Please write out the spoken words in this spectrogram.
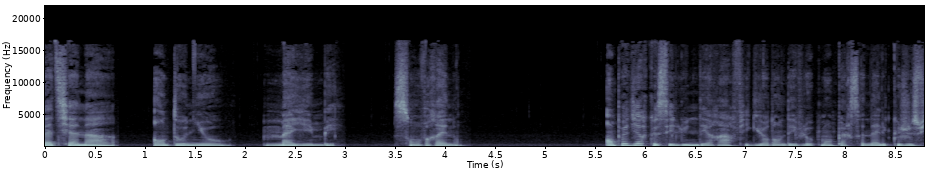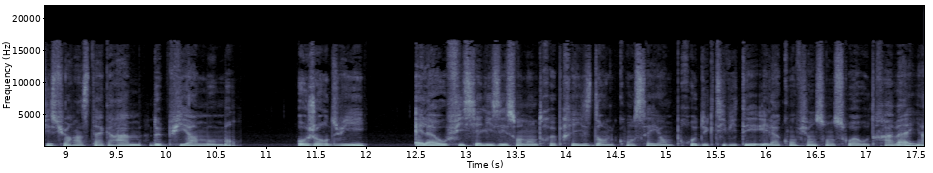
Tatiana Antonio Mayembe, son vrai nom. On peut dire que c'est l'une des rares figures dans le développement personnel que je suis sur Instagram depuis un moment. Aujourd'hui, elle a officialisé son entreprise dans le conseil en productivité et la confiance en soi au travail.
